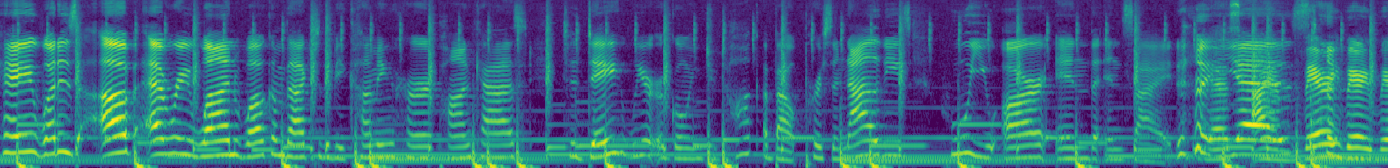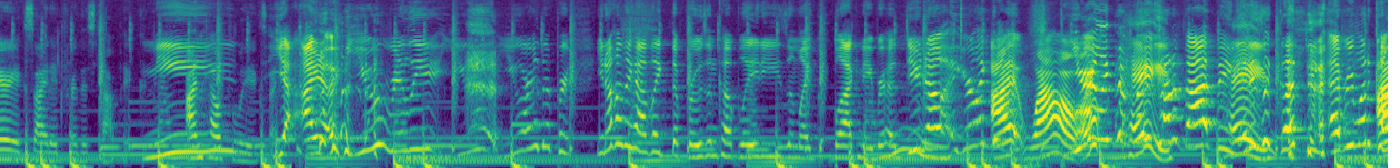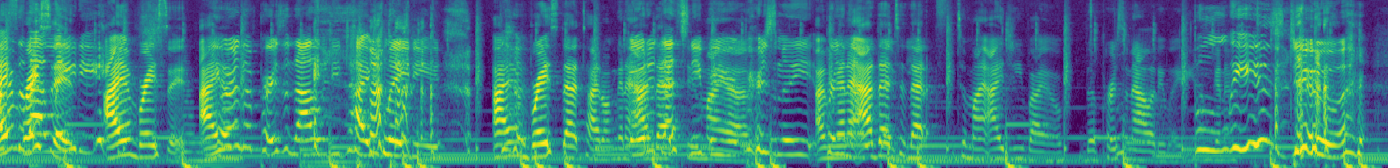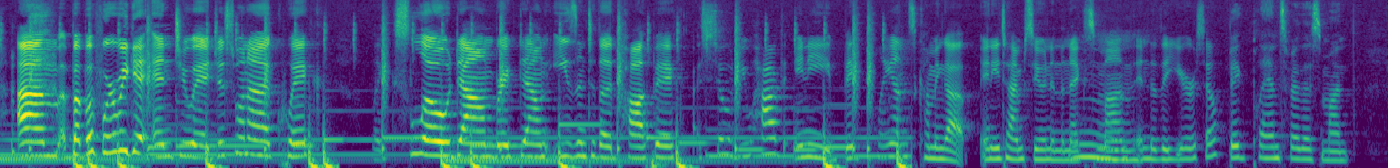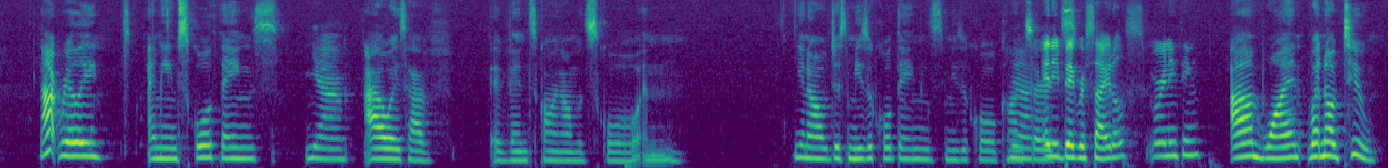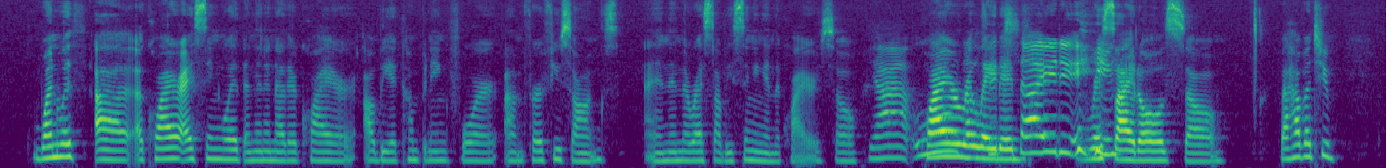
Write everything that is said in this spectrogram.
Hey, what is up, everyone? Welcome back to the Becoming Her podcast. Today, we are going to about personalities, who you are in the inside. Yes, yes. I am very, very, very excited for this topic. Me, Unhelpfully excited. Yeah, I know. You really, you, you are the per. You know how they have like the frozen cup ladies and like black neighborhoods. Do you know? You're like the, I wow. You're oh, like the. hey, It's not a bad thing. hey. It is a good thing. Everyone comes I to embrace that it. lady. I embrace it. I You're have, the personality type lady. I embrace that title. I'm gonna Go add to that Destiny to my. Uh, personally. I'm gonna add that to that to my IG bio, the personality lady. I'm gonna- Please do. um, but before we get into it, just want to quick, like, slow down, break down, ease into the topic. So, do you have any big plans coming up anytime soon in the next month, Hmm. into the year or so? big plans for this month. Not really. I mean, school things. Yeah. I always have events going on with school and you know, just musical things, musical concerts. yeah. Any big recitals or anything? Um, one, well, no, two. One with uh, a choir I sing with, and then another choir I'll be accompanying for um, for a few songs, and then the rest I'll be singing in the choir. So Yeah. Choir related recitals. So, but how about you?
